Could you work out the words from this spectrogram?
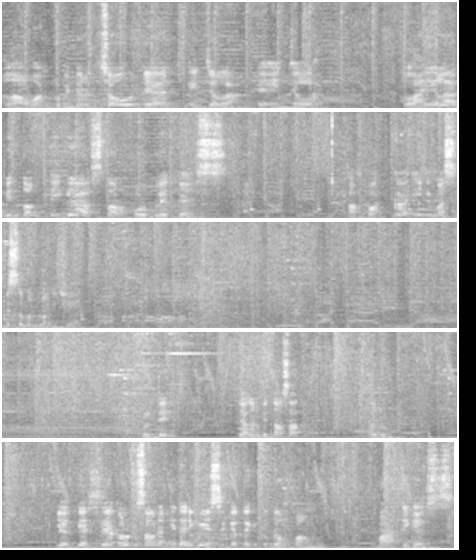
Lawan Commander Chow dan Angela. Eh Angela. Layla bintang 3 Starfall Blade guys. Apakah ini masih bisa menang cuy? Ulti, jangan bintang satu. Aduh. Lihat guys ya kalau misalkan kita di basic attack itu gampang mati guys.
